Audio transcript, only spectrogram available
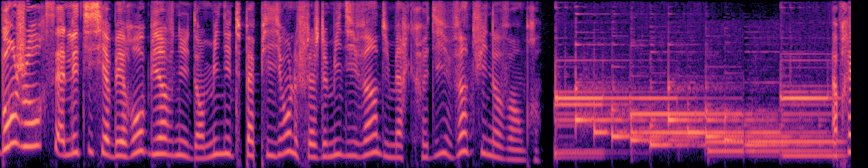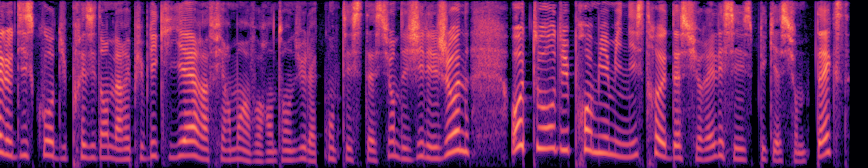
Bonjour, c'est Anne-Laetitia Béraud. Bienvenue dans Minute Papillon, le flash de midi 20 du mercredi 28 novembre. Après le discours du président de la République hier affirmant avoir entendu la contestation des Gilets jaunes, autour du Premier ministre d'assurer les explications de texte.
